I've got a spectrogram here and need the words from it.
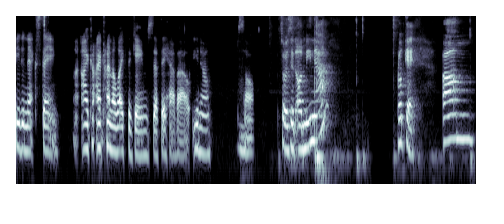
be the next thing. I, I kind of like the games that they have out, you know. So, so is it on me now? Okay. Um,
